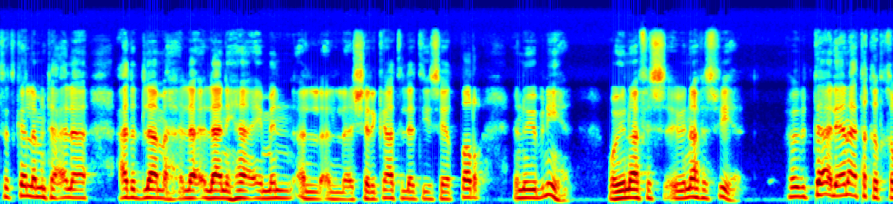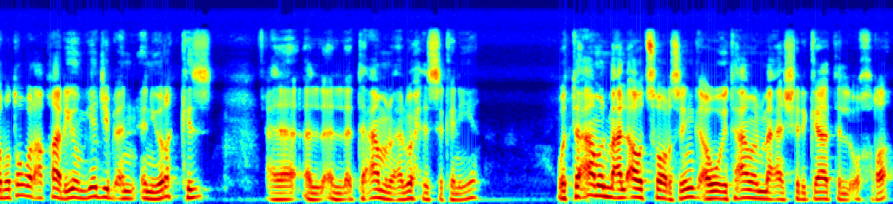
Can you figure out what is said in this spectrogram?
تتكلم أنت على عدد لا, لا, لا نهائي من ال- ال- الشركات التي سيضطر أنه يبنيها وينافس ينافس فيها. فبالتالي أنا أعتقد كمطور عقاري اليوم يجب ان أن يركز على ال- ال- التعامل مع الوحدة السكنية والتعامل مع ال outsourcing أو يتعامل مع الشركات الأخرى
